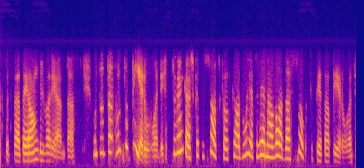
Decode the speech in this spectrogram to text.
akceptētajā angļu variantā. Un tu, tā, un tu pierodi. Tu vienkārši, kad tu sāc kaut kādu lietu vienā vārdā saukt, tu pie tā pierodi.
